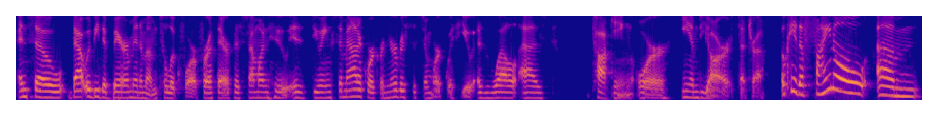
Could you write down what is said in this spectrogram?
And so that would be the bare minimum to look for for a therapist, someone who is doing somatic work or nervous system work with you, as well as talking or EMDR, etc. Okay, the final um,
